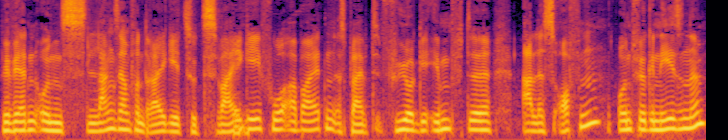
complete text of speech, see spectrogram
Wir werden uns langsam von 3G zu 2G vorarbeiten. Es bleibt für Geimpfte alles offen und für Genesene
